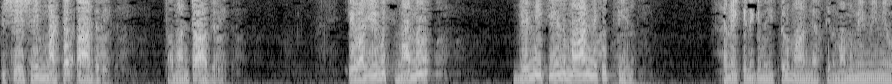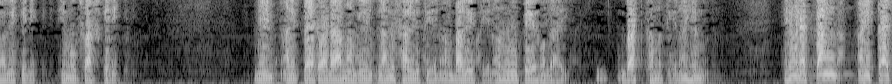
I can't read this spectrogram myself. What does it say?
විශේෂයෙන් මට ආදරේ. Tamanට ආදරේ. ඒ වගේම මම වෙමි කියන මාන්නෙකුත් තියෙනවා. හැම කෙනෙකුගේම හිතවල මාන්නයක් තියෙනවා. මම මේ මේ මේ වගේ කෙනෙක්. එහෙම උසස් කෙනෙක්. මේ අනිත් අයට වඩා මගේ ළඟ සල්ලි තියෙනවා, බලය තියෙනවා, රූපය හොඳයි, උගත්කම තියෙනවා. එහෙම. එහෙම නැත්තම් අනිත් අයට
